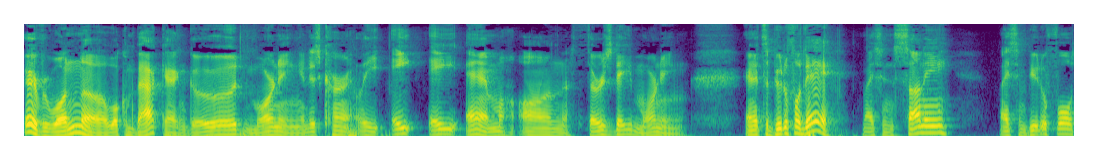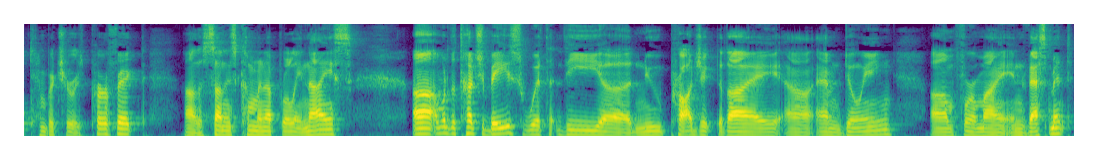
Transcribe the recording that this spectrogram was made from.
Hey everyone, uh, welcome back and good morning. It is currently 8 a.m. on Thursday morning, and it's a beautiful day. Nice and sunny, nice and beautiful. Temperature is perfect. Uh, the sun is coming up really nice. Uh, I wanted to touch base with the uh, new project that I uh, am doing um, for my investment.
